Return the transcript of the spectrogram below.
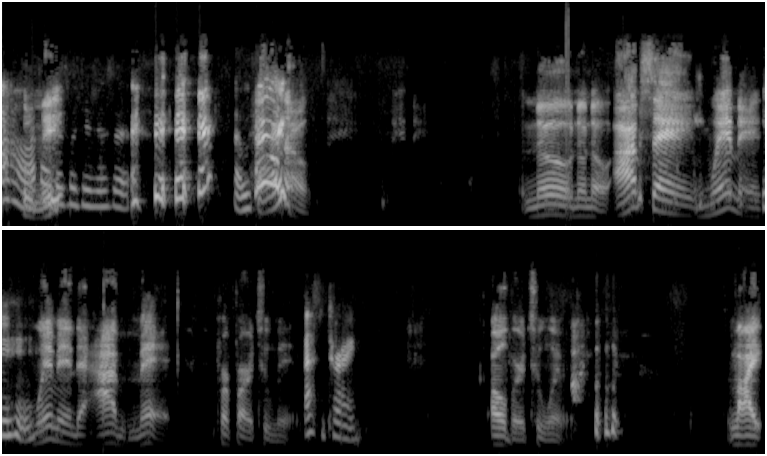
Oh, Who, I thought me? that's what you just said. I'm Hell sorry. no. No, no, no. I'm saying women, Mhm. women that I've met prefer two men That's the train. over two women. like,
